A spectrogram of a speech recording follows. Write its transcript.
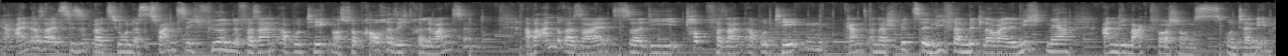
Ja, einerseits die Situation, dass 20 führende Versandapotheken aus Verbrauchersicht relevant sind, aber andererseits äh, die Top-Versandapotheken ganz an der Spitze liefern mittlerweile nicht mehr an die Marktforschungsunternehmen.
